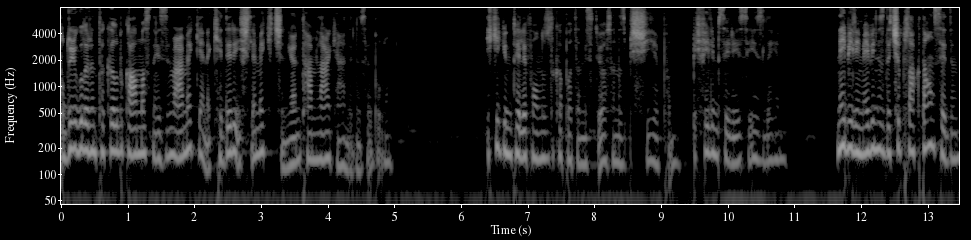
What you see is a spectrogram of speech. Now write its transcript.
Bu duyguların takılıp kalmasına izin vermek yerine kederi işlemek için yöntemler kendinize bulun. İki gün telefonunuzu kapatın istiyorsanız bir şey yapın. Bir film serisi izleyin. Ne bileyim evinizde çıplak dans edin.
